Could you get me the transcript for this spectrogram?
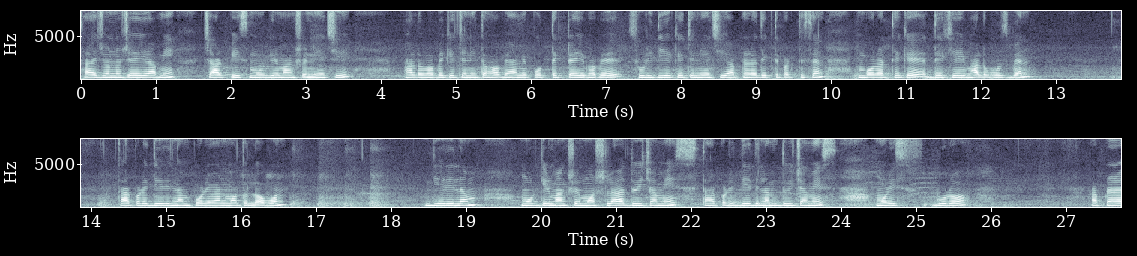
সাইজ অনুযায়ী আমি চার পিস মুরগির মাংস নিয়েছি। ভালোভাবে কেচে নিতে হবে। আমি প্রত্যেকটা এভাবে ছুরি দিয়ে কেচে নিয়েছি, আপনারা দেখতে পারতেছেন। বলার থেকে দেখেই ভালো বুঝবেন। তারপরে দিয়ে দিলাম পরিমাণ মতো লবণ। দিয়ে দিলাম মুরগির মাংসের মশলা, দুই চামচ। তারপরে দিয়ে দিলাম দুই চামচ মরিচ গুঁড়ো। আপনারা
